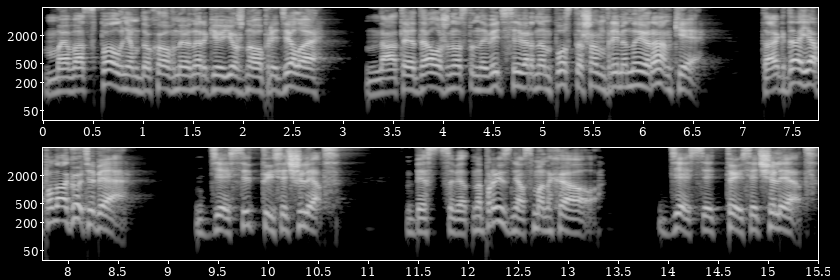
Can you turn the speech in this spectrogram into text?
«Мы восполним духовную энергию Южного Предела, но ты должен установить северным пустошам временные рамки. Тогда я помогу тебе!» «Десять тысяч лет!» Бесцветно произнес Манхао. «Десять тысяч лет!»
